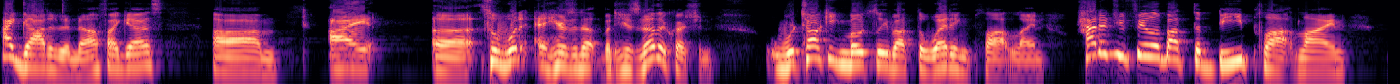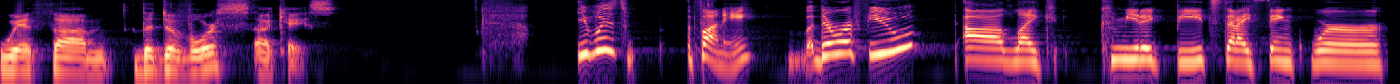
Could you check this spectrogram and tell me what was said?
I got it enough, I guess. Um, I uh, so what? Here's another. But here's another question. We're talking mostly about the wedding plot line. How did you feel about the B plot line with um, the divorce uh, case? it was funny there were a few uh like comedic beats that i think were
